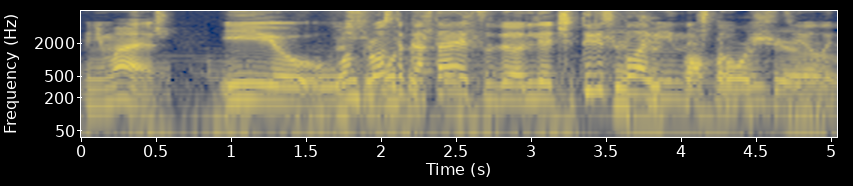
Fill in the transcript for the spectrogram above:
понимаешь? И То он просто катается для четыре с половиной, чтобы сделать.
